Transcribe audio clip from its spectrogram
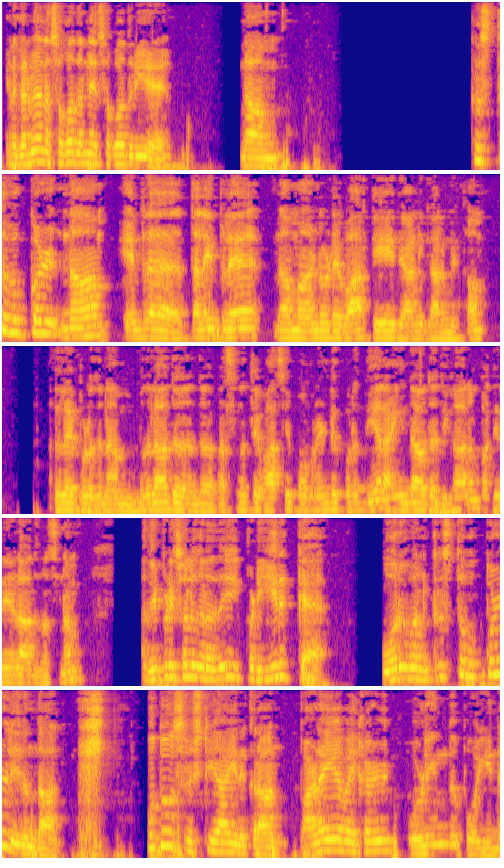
எனக்கு அருமையான சகோதரனே சகோதரியே நாம் கிறிஸ்துவுக்குள் நாம் என்ற தலைப்புல நாம் ஆண்டோடைய வார்த்தையை தியானிக்க ஆரம்பித்தோம். அதுல இப்பொழுது நாம் முதலாவது அந்த வசனத்தை வாசிப்போம். ரெண்டு குருந்தியர் ஐந்தாவது அதிகாரம் பதினேழாவது வசனம். அது இப்படி சொல்லுகிறது இப்படி இருக்க ஒருவன் கிறிஸ்துவுக்குள் இருந்தால் புது சிருஷ்டியா இருக்கிறான் பழையவைகள் ஒளிந்து போயின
